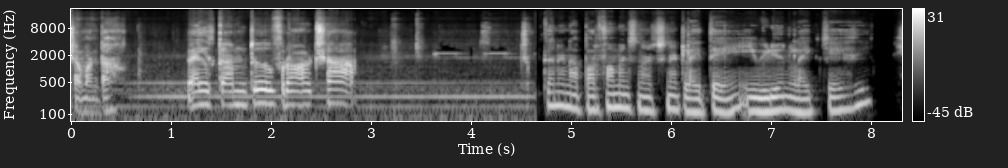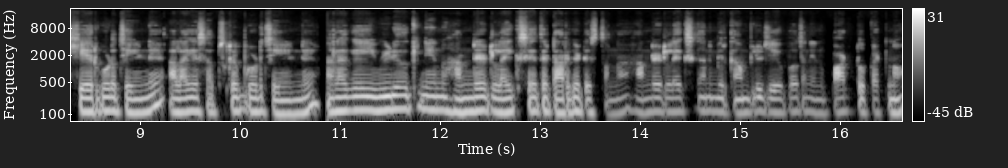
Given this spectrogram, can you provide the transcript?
షామ్ అంట. Welcome to fraud sham. కానీ నా పర్ఫార్మెన్స్ నచ్చినట్లయితే ఈ వీడియోని లైక్ చేసి షేర్ కూడా చేయండి. అలాగే సబ్స్క్రైబ్ కూడా చేయండి. అలాగే ఈ వీడియోకి నేను హండ్రెడ్ లైక్స్ అయితే టార్గెట్ ఇస్తున్నా. హండ్రెడ్ లైక్స్ కానీ మీరు కంప్లీట్ చేయకపోతే నేను పార్ట్ టూ పెట్టను.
